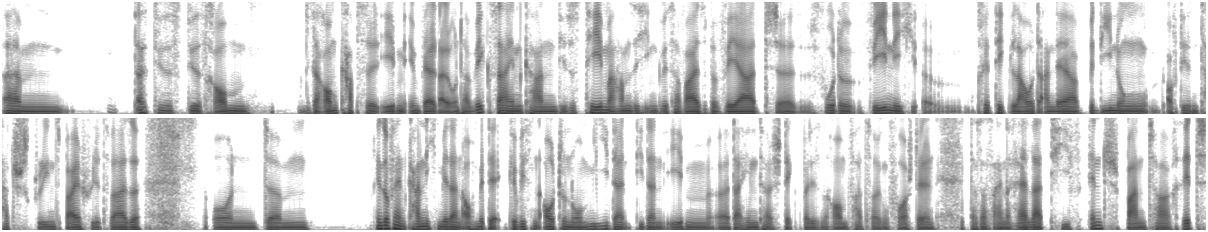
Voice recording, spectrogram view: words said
ähm, dass dieses, dieses Raum dieser Raumkapsel eben im Weltall unterwegs sein kann. Die Systeme haben sich in gewisser Weise bewährt. Äh, es wurde wenig äh, Kritik laut an der Bedienung auf diesen Touchscreens beispielsweise. Und ähm, insofern kann ich mir dann auch mit der gewissen Autonomie, die dann eben äh, dahinter steckt bei diesen Raumfahrzeugen vorstellen, dass das ein relativ entspannter Ritt,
